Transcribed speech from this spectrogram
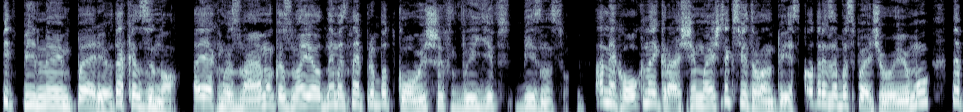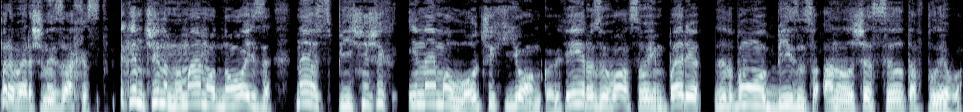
підпільною імперією та казино. А як ми знаємо, казино є одним із найприбутковіших видів бізнесу. А Міхоук найкращий мечник світу One Piece, котрий забезпечує йому неперевершений захист. Таким чином, ми маємо одного із найуспішніших і наймолодших Йонко, який розвивав свою імперію за допомогою бізнесу, а не лише сили та впливу.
